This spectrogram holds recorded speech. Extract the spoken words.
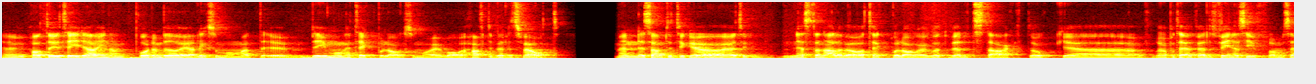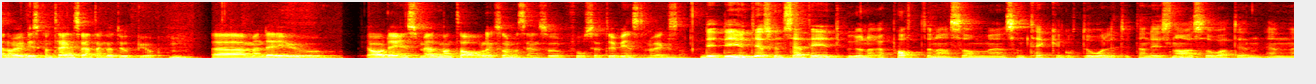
Eh, vi pratade ju tidigare innan podden började liksom om att eh, det är många techbolag som har haft det väldigt svårt. Men samtidigt tycker jag att nästan alla våra techbolag har gått väldigt starkt och uh, rapporterat väldigt fina siffror. Men sen har ju diskonteringsräntan gått upp ju. Mm. Uh, men det är ju Ja, det är en smäll man tar liksom. Men sen så fortsätter ju vinsten att växa. Det, det är ju inte, jag skulle inte säga att det är inte på grund av rapporterna som, som tech har gått dåligt. Utan det är snarare så att det är en, en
